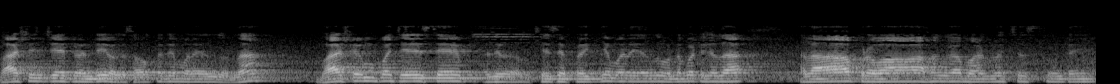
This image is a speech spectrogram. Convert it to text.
భాషించేటువంటి ఒక సౌకర్యం మన ఎందు ఉన్నా భాషింపచేసే అది చేసే ప్రజ్ఞ మన ఎందు ఉండబట్టి కదా అలా ప్రవాహంగా మాటలు వచ్చేస్తూ ఉంటాయి.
